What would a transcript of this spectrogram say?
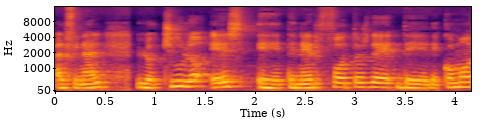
Al final lo chulo es eh, tener fotos de, de cómo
